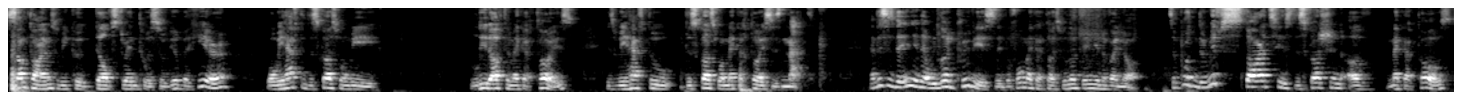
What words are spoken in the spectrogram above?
sometimes we could delve straight into a sugya, but here, what we have to discuss when we lead up to Mekach is we have to discuss what Mekach is not. And this is the inyan that we learned previously, before Mekach we learned the inyan of Aino. It's important. The Rif starts his discussion of Mekach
